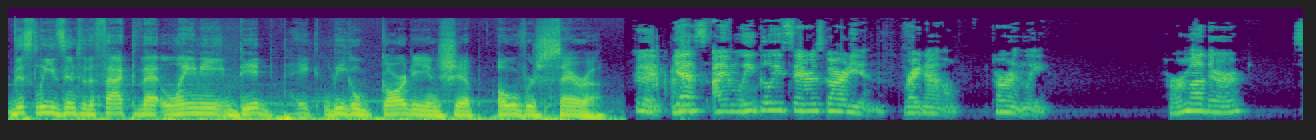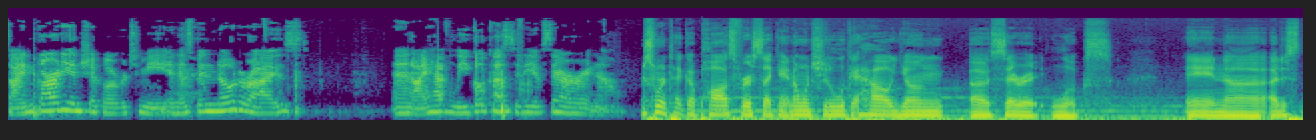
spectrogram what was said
This leads into the fact that Lainey did take legal guardianship over Sarah. Good. Yes, I am legally Sarah's guardian right now, currently. Her mother signed guardianship over to me. It has been notarized and I have legal custody of Sarah right now. I just want to take a pause for a second, and I want you to look at how young uh, Sarah looks. And uh, I just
